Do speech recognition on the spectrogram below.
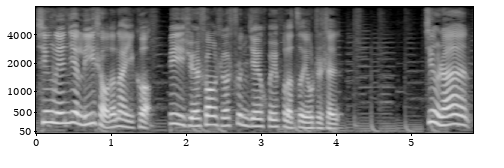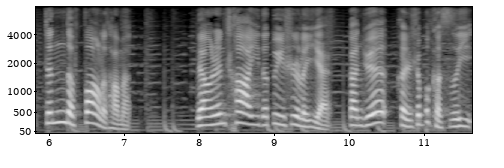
青莲剑离手的那一刻，碧血双蛇瞬间恢复了自由之身，竟然真的放了他们。两人诧异的对视了一眼，感觉很是不可思议。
